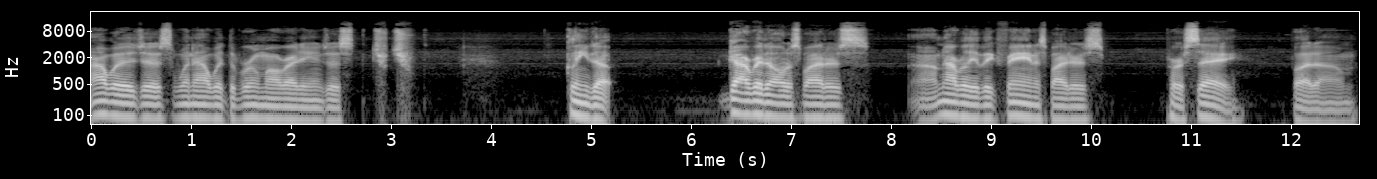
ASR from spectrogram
I would have just went out with the broom already and just cleaned up, got rid of all the spiders, I'm not really a big fan of spiders per se, but um,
